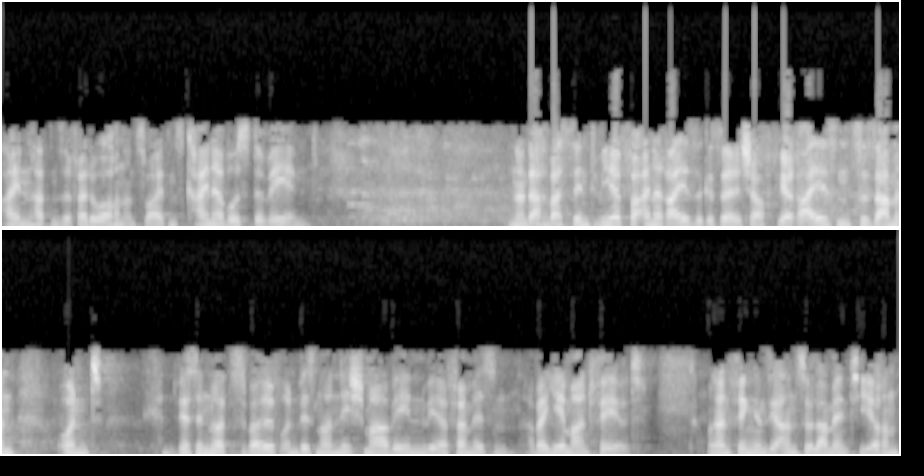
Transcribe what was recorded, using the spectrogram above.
einen hatten sie verloren und zweitens, keiner wusste wen. Und dann dachten, was sind wir für eine Reisegesellschaft? Wir reisen zusammen und wir sind nur zwölf und wissen noch nicht mal, wen wir vermissen. Aber jemand fehlt. Und dann fingen sie an zu lamentieren.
